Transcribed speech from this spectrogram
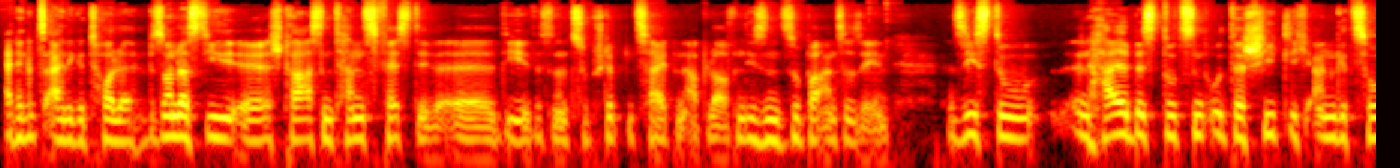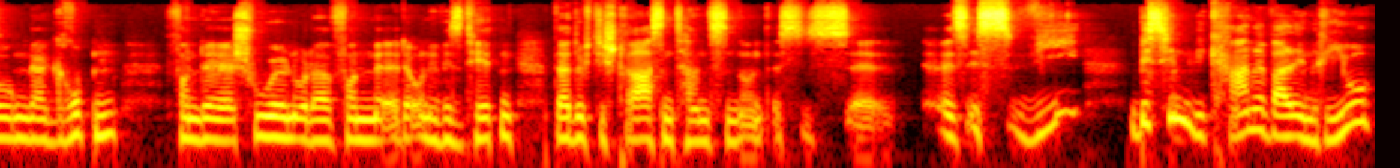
da gibt es einige tolle. Besonders die äh, Straßentanzfeste, äh, die das zu bestimmten Zeiten ablaufen, die sind super anzusehen. Da siehst du ein halbes Dutzend unterschiedlich angezogener Gruppen von der Schulen oder von äh, der Universitäten da durch die Straßen tanzen. Und es ist, äh, es ist wie ein bisschen wie Karneval in Rio,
